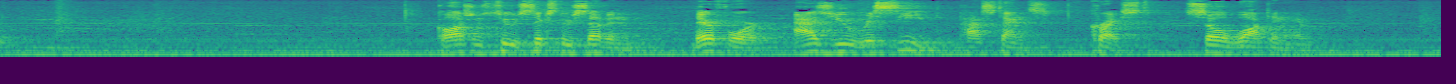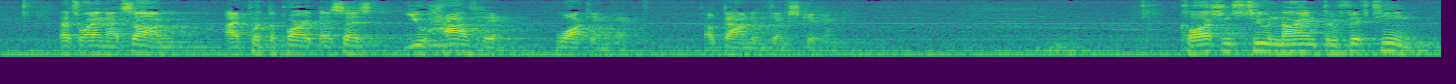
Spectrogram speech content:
Colossians 2 6 through 7. Therefore, as you received, past tense, Christ, so walk in him. That's why in that song, I put the part that says, You have him, walk in him, abound in thanksgiving. Colossians 2 9 through 15.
